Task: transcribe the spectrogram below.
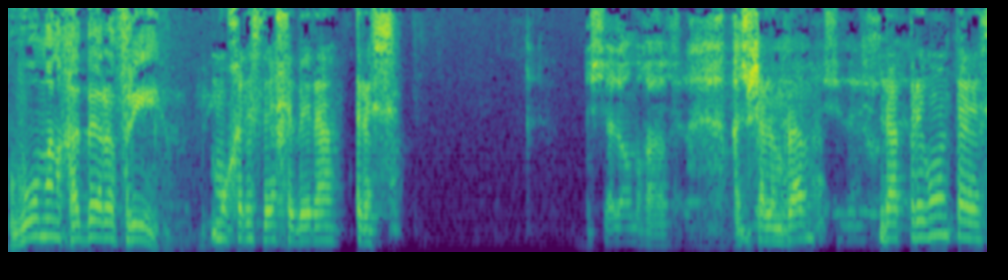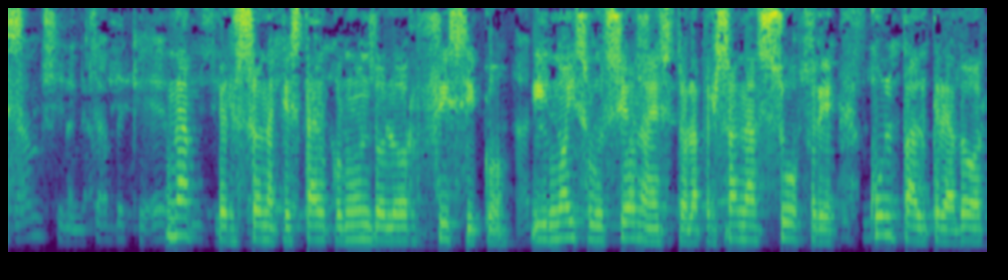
Woman Hadera Free. Mujeres de Hedera 3. Shalom Rav. La pregunta es, una persona que está con un dolor físico y no hay solución a esto, la persona sufre, culpa al Creador,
